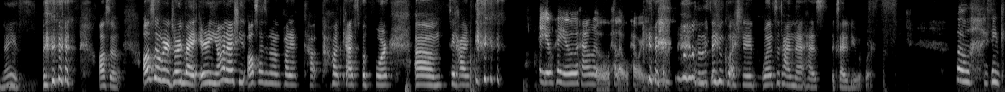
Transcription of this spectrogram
Nice. awesome. Also, we're joined by Ariana. She also hasn't been on the pod- podcast before. Um, say hi. Heyo, heyo, hello, hello, how are you? so the same question. What's the time that has excited you before? well, I think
